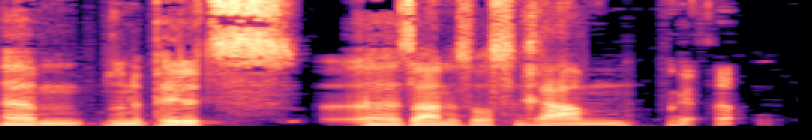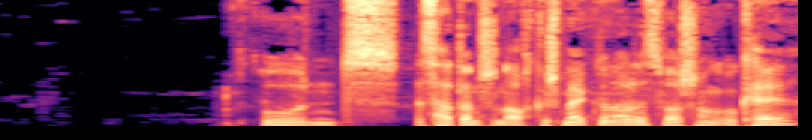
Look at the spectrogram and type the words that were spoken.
ähm, so eine Pilz-Sahnesoße. Rahmen. Okay. Ja. Und es hat dann schon auch geschmeckt und alles, war schon okay.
